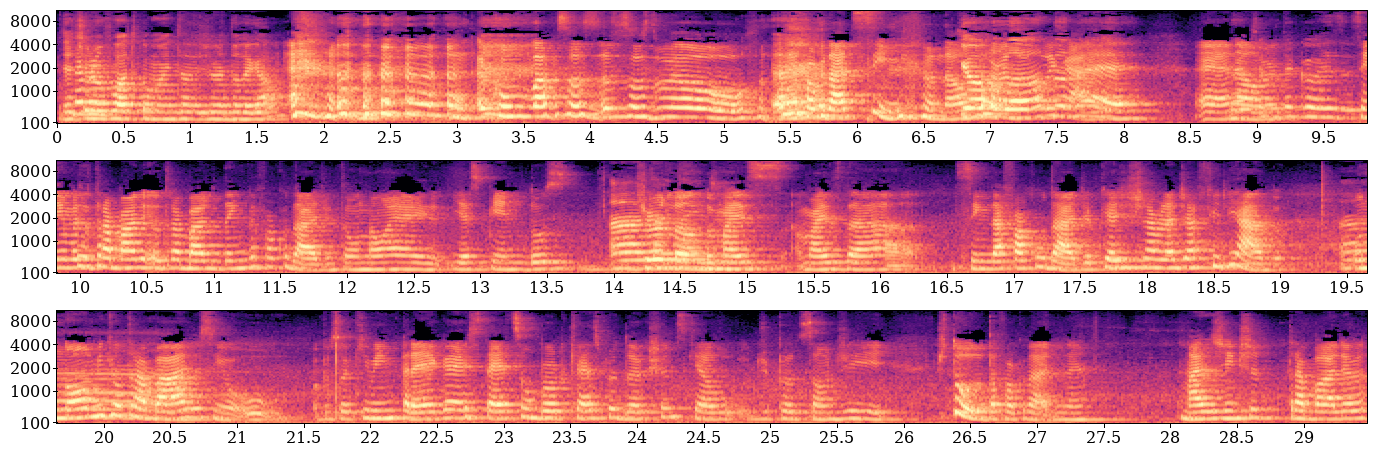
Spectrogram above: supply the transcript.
Já Não, tirou foto como então jogador legal? Com as pessoas, as pessoas do meu, da minha faculdade, sim. Não que Orlando, né? É, ser não. muita coisa. Sim, mas eu trabalho, eu trabalho dentro da faculdade, então não é ESPN dos, Ah, de tá, Orlando, entendi. mas, mas da, sim, da faculdade. É porque a gente, na verdade, é afiliado. Ah. O nome que eu trabalho, assim, o, a pessoa que me emprega é Stetson Broadcast Productions, que é de produção de, de tudo da faculdade, né? Mas a gente trabalha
